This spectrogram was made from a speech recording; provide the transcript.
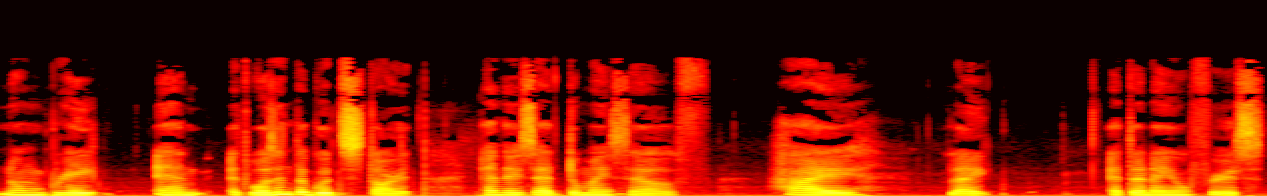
nung break. And it wasn't a good start. And I said to myself, hi, like, ito na yung first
